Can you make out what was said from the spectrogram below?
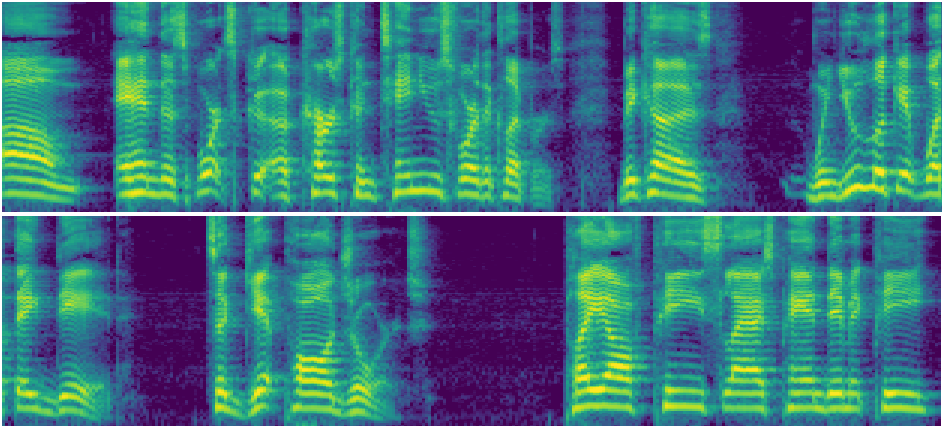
Um, and the sports uh, curse continues for the Clippers because when you look at what they did to get Paul George, playoff P slash pandemic P,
